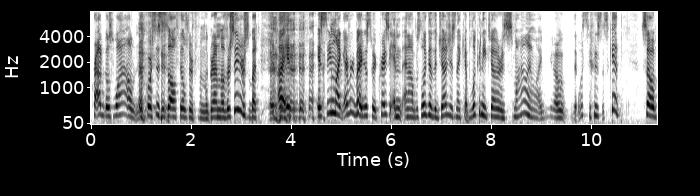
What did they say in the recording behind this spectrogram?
crowd goes wild. And of course this is all filtered from the grandmother's ears, but uh, it, it seemed like everybody just went crazy. And, and i was looking at the judges and they kept looking at each other and smiling like you know what's who's this kid? So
